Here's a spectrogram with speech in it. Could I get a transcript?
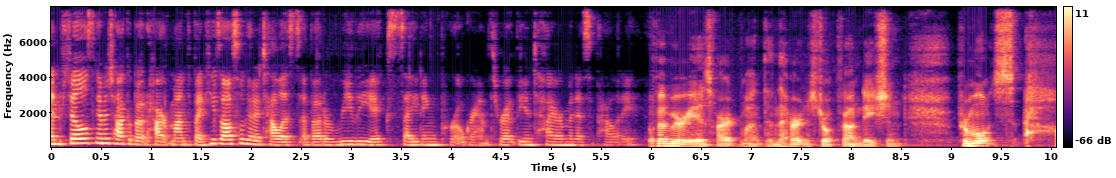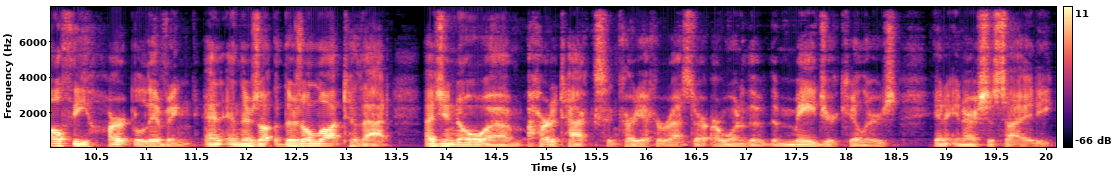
And Phil's going to talk about Heart Month, but he's also going to tell us about a really exciting program throughout the entire municipality. February is Heart Month, and the Heart and Stroke Foundation promotes healthy heart living, and and there's a there's a lot to that. As you know, um, heart attacks and cardiac arrest are, are one of the, the major killers in, in our society.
